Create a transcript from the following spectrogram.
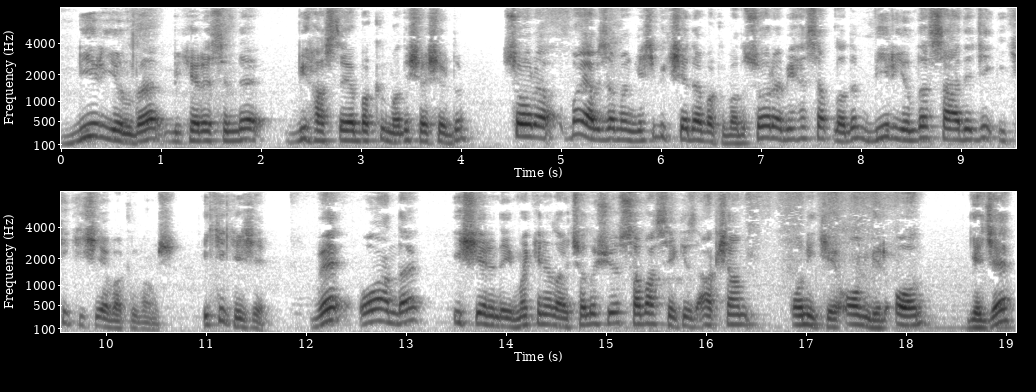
Bir yılda bir keresinde bir hastaya bakılmadı şaşırdım. Sonra baya bir zaman geçti bir kişiye daha bakılmadı. Sonra bir hesapladım bir yılda sadece iki kişiye bakılmamış. İki kişi. Ve o anda iş yerindeyim. Makineler çalışıyor. Sabah 8, akşam 12, 11, 10 gece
